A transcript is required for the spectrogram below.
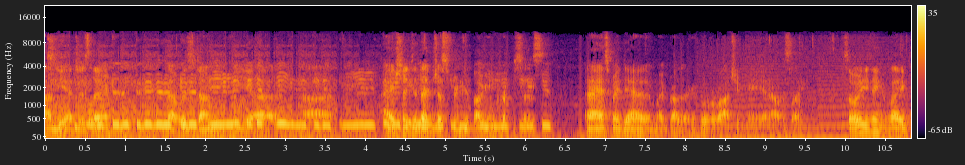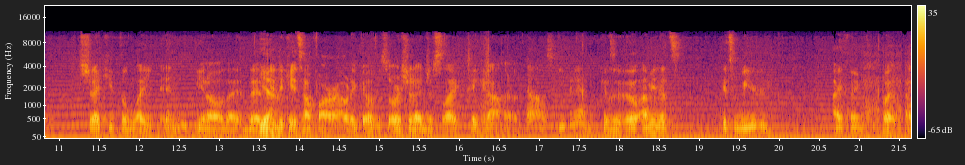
on the edges there. That was done. The, uh, uh, I actually did that just for debugging purposes. And I asked my dad and my brother who were watching me, and I was like, "So what do you think? Like, should I keep the light in? You know, that that Yeah. indicates how far out it goes, or should I just like take it out?" And they're like, "No, let's keep it in because I mean it's it's weird, I think, but I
